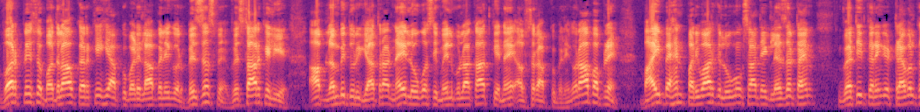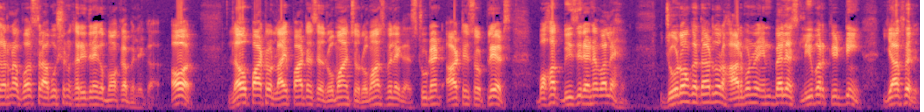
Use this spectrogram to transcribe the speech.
वर्क प्लेस में बदलाव करके ही आपको बड़े लाभ मिलेंगे और बिज़नेस में विस्तार के लिए आप लंबी दूरी यात्रा, नए लोगों से मेल मुलाकात के नए अवसर आपको मिलेंगे। और आप अपने भाई, बहन, परिवार के लोगों के साथ एक लेजर टाइम व्यतीत करेंगे। ट्रैवल करना, वस्त्र आभूषण खरीदने का मौका मिलेगा। और लव पार्ट और लाइफ पार्टनर से रोमांच और रोमांस मिलेगा। स्टूडेंट आर्टिस्ट और प्लेयर्स बहुत बिज़ी रहने वाले हैं। जोड़ों का दर्द और हार्मोनल इनबैलेंस लीवर, किडनी या फिर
